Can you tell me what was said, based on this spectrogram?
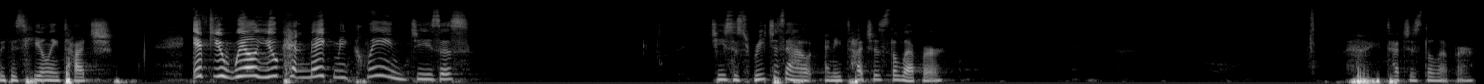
with his healing touch. If you will, you can make me clean, Jesus. Jesus reaches out and he touches the leper. He touches the leper.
